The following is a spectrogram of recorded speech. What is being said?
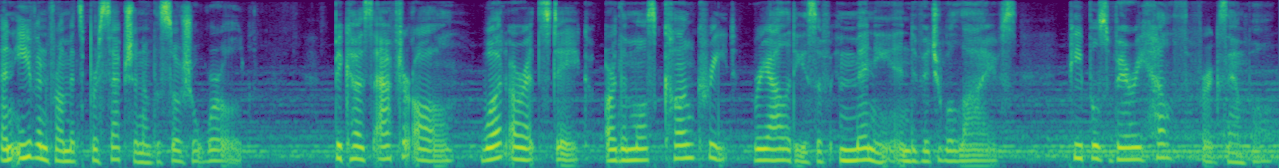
and even from its perception of the social world. Because, after all, what are at stake are the most concrete realities of many individual lives, people's very health, for example.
